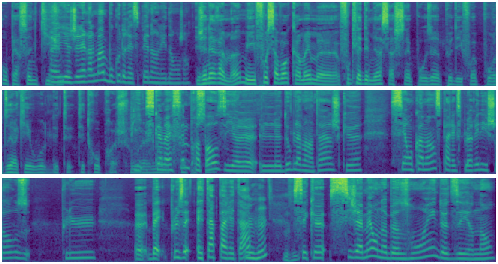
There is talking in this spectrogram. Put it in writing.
aux personnes qui Euh, jouent. Il y a généralement beaucoup de respect dans les donjons. Généralement, mais il faut savoir quand même, euh, faut que le dominant sache s'imposer un peu des fois pour dire, OK, oh, t'es trop proche. Puis ou, euh, ce que Maxime propose, il y a le, le double avantage que si on commence par explorer des choses plus euh, ben, plus étape par étape, Mhm. Mhm. c'est que si jamais on a besoin de dire non,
